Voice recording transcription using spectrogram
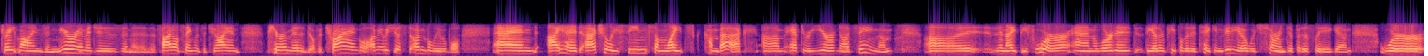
straight lines and mirror images, and uh, the final thing was a giant pyramid of a triangle. I mean, it was just unbelievable. And I had actually seen some lights come back um, after a year of not seeing them uh, the night before and alerted the other people that had taken video, which serendipitously again were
